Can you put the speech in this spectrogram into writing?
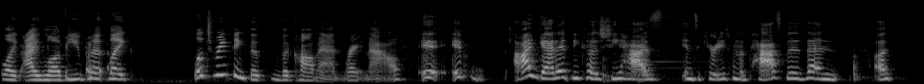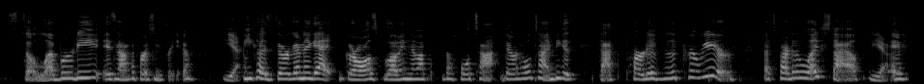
like I love you. Put like, let's rethink the the comment right now. If I get it because she has insecurities from the past, but then a celebrity is not the person for you Yeah, because they're gonna get girls blowing them up the whole time, their whole time because that's part of the career. That's part of the lifestyle. Yeah. If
